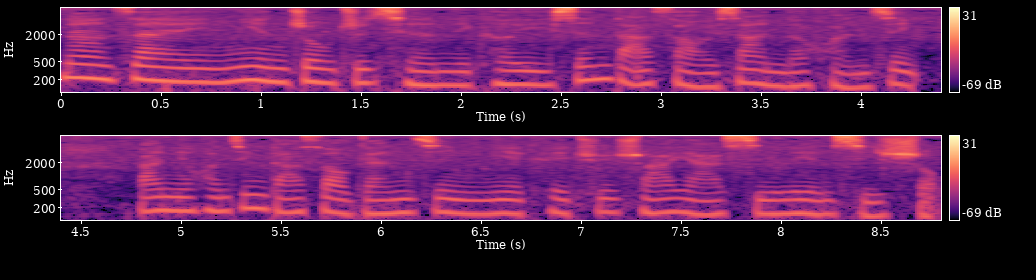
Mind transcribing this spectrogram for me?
那在念咒之前，你可以先打扫一下你的环境，把你的环境打扫干净。你也可以去刷牙、洗脸、洗手，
